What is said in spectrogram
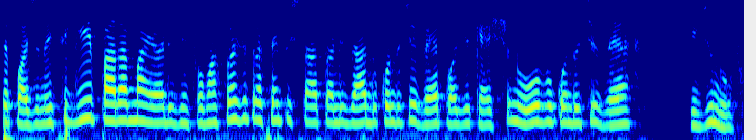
Você pode nos seguir para maiores informações e para sempre estar atualizado quando tiver podcast novo, quando tiver vídeo novo.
